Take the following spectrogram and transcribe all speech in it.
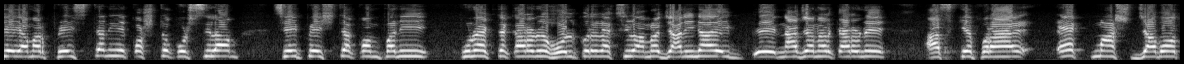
যে আমার পেজটা নিয়ে কষ্ট করছিলাম, সেই পেজটা কোম্পানি কোনো একটা কারণে হোল্ড করে রাখছিল। আমরা জানি না এই না জানার কারণে আজকে প্রায় এক মাস যাবত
